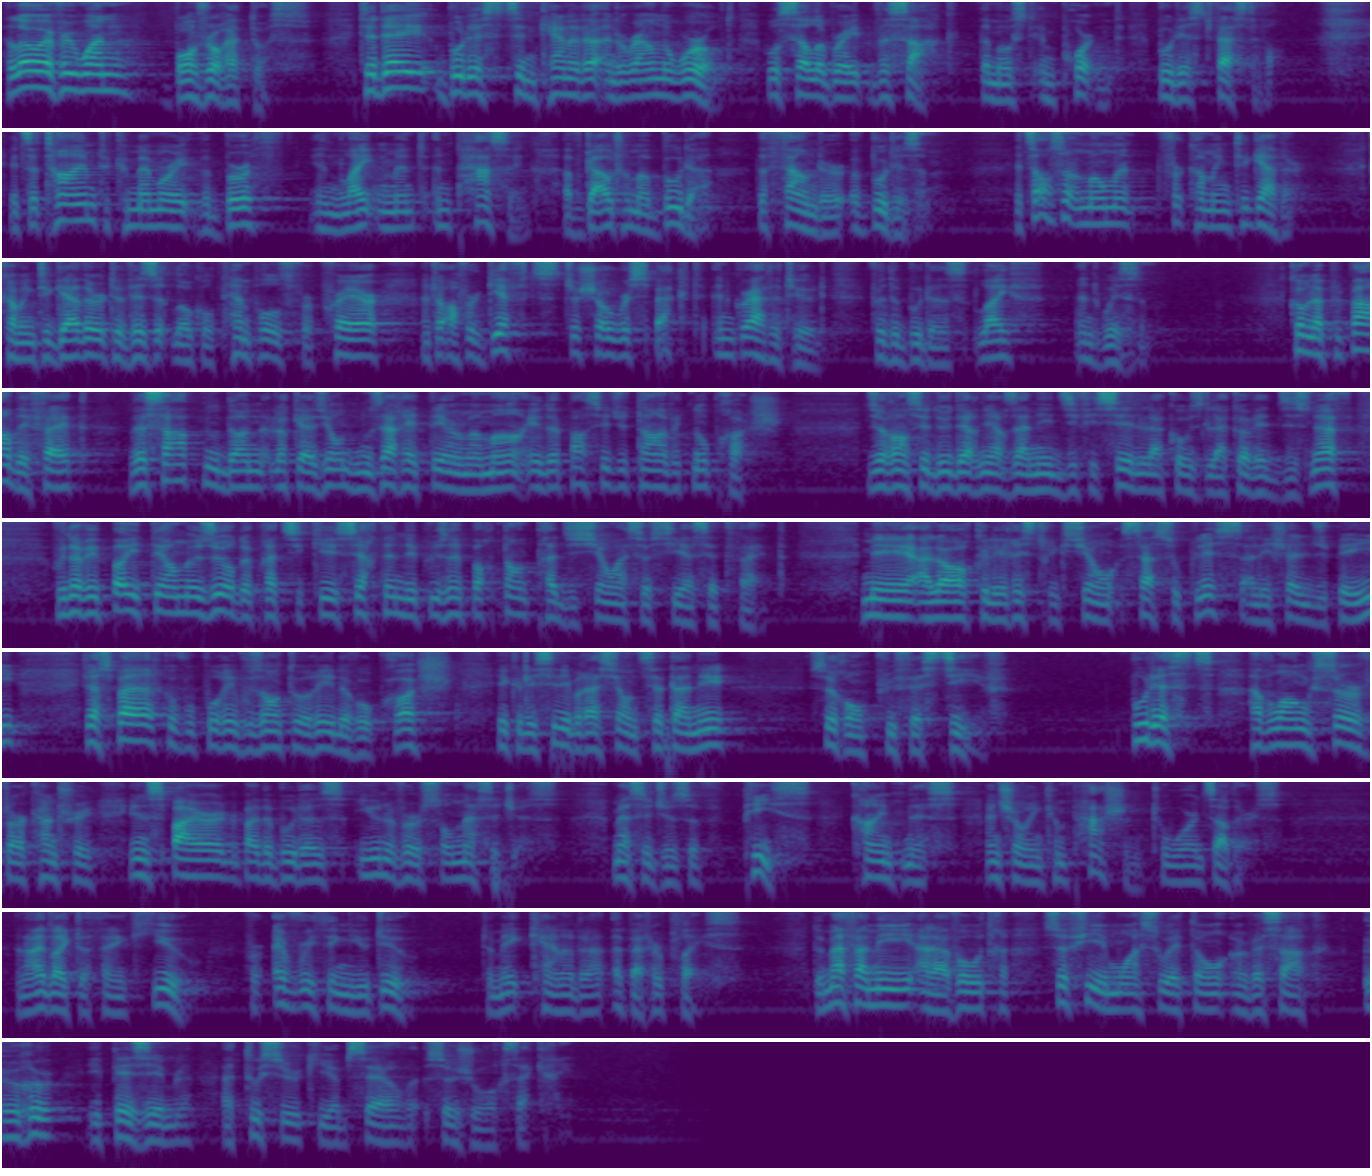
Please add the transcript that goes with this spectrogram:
Hello everyone, bonjour à tous. Today, Buddhists in Canada and around the world will celebrate Vesak, the most important Buddhist festival. It's a time to commemorate the birth, enlightenment, and passing of Gautama Buddha, the founder of Buddhism. It's also a moment for coming together, coming together to visit local temples for prayer and to offer gifts to show respect and gratitude for the Buddha's life and wisdom. Comme la plupart des fêtes, Vesak nous donne l'occasion de nous arrêter un moment et de passer du temps avec nos proches. Durant ces deux dernières années difficiles à cause de la COVID-19, vous n'avez pas été en mesure de pratiquer certaines des plus importantes traditions associées à cette fête. Mais alors que les restrictions s'assouplissent à l'échelle du pays, j'espère que vous pourrez vous entourer de vos proches et que les célébrations de cette année seront plus festives. Buddhists have long served our country, inspired by the Buddha's universal messages messages of peace, kindness, and showing compassion towards others. And I'd like to thank you for everything you do to make Canada a better place. De ma famille à la vôtre, Sophie et moi souhaitons un Vesak heureux et paisible à tous ceux qui observent ce jour sacré.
